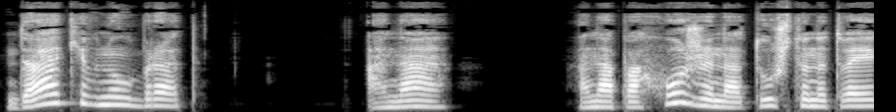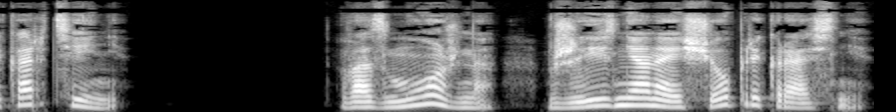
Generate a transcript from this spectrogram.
Да, кивнул брат. Она... она похожа на ту, что на твоей картине. Возможно, в жизни она еще прекраснее.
